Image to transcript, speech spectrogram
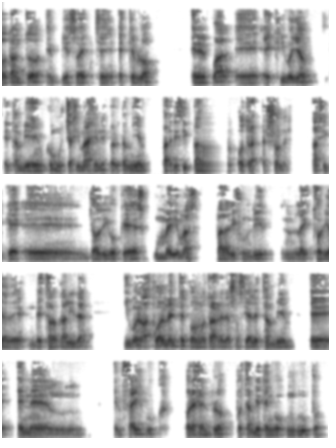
lo tanto, empiezo este, este blog en el cual eh, escribo yo, eh, también con muchas imágenes, pero también participan otras personas. Así que eh, yo digo que es un medio más para difundir la historia de, esta localidad. Y bueno, actualmente con otras redes sociales también en, el, en Facebook por ejemplo, pues también tengo un grupo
